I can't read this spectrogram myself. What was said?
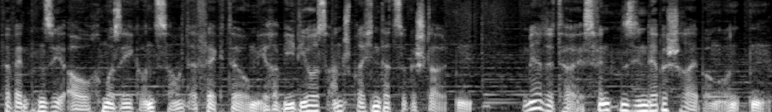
Verwenden Sie auch Musik- und Soundeffekte, um Ihre Videos ansprechender zu gestalten. Mehr Details finden Sie in der Beschreibung unten.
